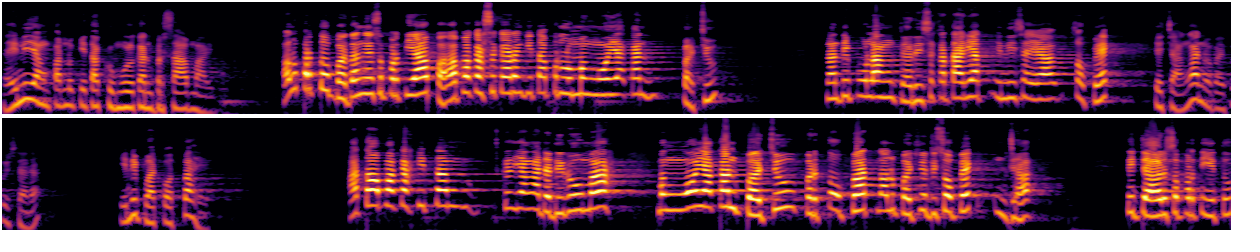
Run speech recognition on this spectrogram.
Nah, ini yang perlu kita gumulkan bersama. Lalu pertobatannya seperti apa? Apakah sekarang kita perlu mengoyakkan baju? Nanti pulang dari sekretariat ini saya sobek? Ya jangan Bapak Ibu Saudara. Ini buat khotbah ya. Atau apakah kita yang ada di rumah mengoyakkan baju, bertobat, lalu bajunya disobek? Enggak. Tidak harus seperti itu.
